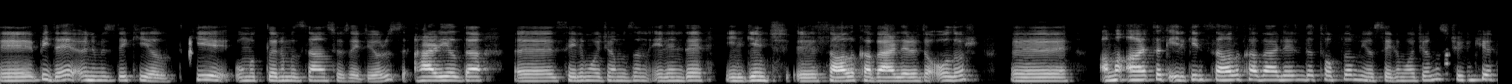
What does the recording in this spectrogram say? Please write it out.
E, bir de önümüzdeki yılki umutlarımızdan söz ediyoruz. Her yılda e, Selim hocamızın elinde ilginç e, sağlık haberleri de olur. Ama artık ilginç sağlık haberlerini de toplamıyor Selim hocamız. Çünkü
